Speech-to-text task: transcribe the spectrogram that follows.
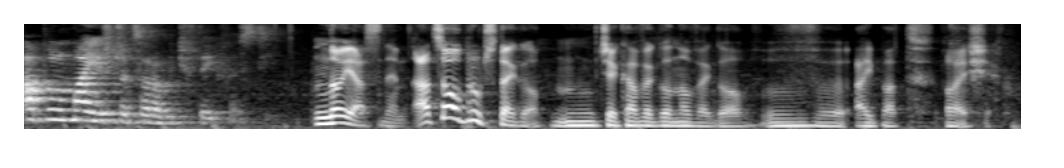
Apple ma jeszcze co robić w tej kwestii. No jasne. A co oprócz tego mm, ciekawego nowego w iPad OS-ie?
